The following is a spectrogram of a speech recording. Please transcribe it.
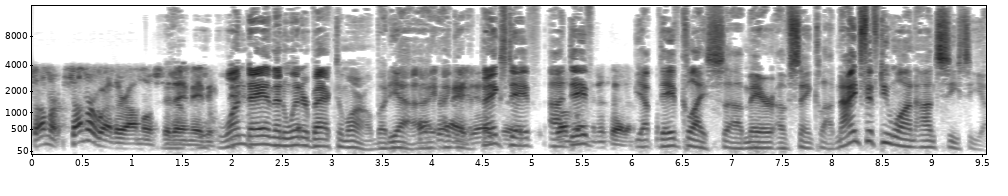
summer summer weather almost today, Uh, maybe. one day and then winter back tomorrow. But yeah, I, That's I get it. Yeah, Thanks. Dave. Uh, Dave. Minnesota. Yep, Dave Kleis, uh, mayor of St. Cloud. Nine fifty one on CCO.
